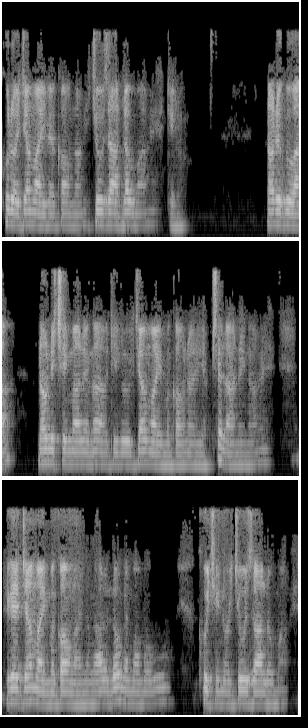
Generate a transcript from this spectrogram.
ခုတော့ကျမ်းမာရေးလည်းကောင်းသွားပြီစူးစမ်းလုပ်ပါမယ်ဒီလိုနောက်တစ်ခုကနောက်တစ်ချိန်မှလည်းငါဒီလိုကျမ်းမာရေးမကောင်းတာတွေဖြစ်လာနေတာပဲတကယ်ကျမ်းမာရေးမကောင်းလာရင်ငါလည်းလုံးနိုင်မှာမဟုတ်ဘူးခုချိန်တော့စူးစမ်းလုပ်ပါမယ်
